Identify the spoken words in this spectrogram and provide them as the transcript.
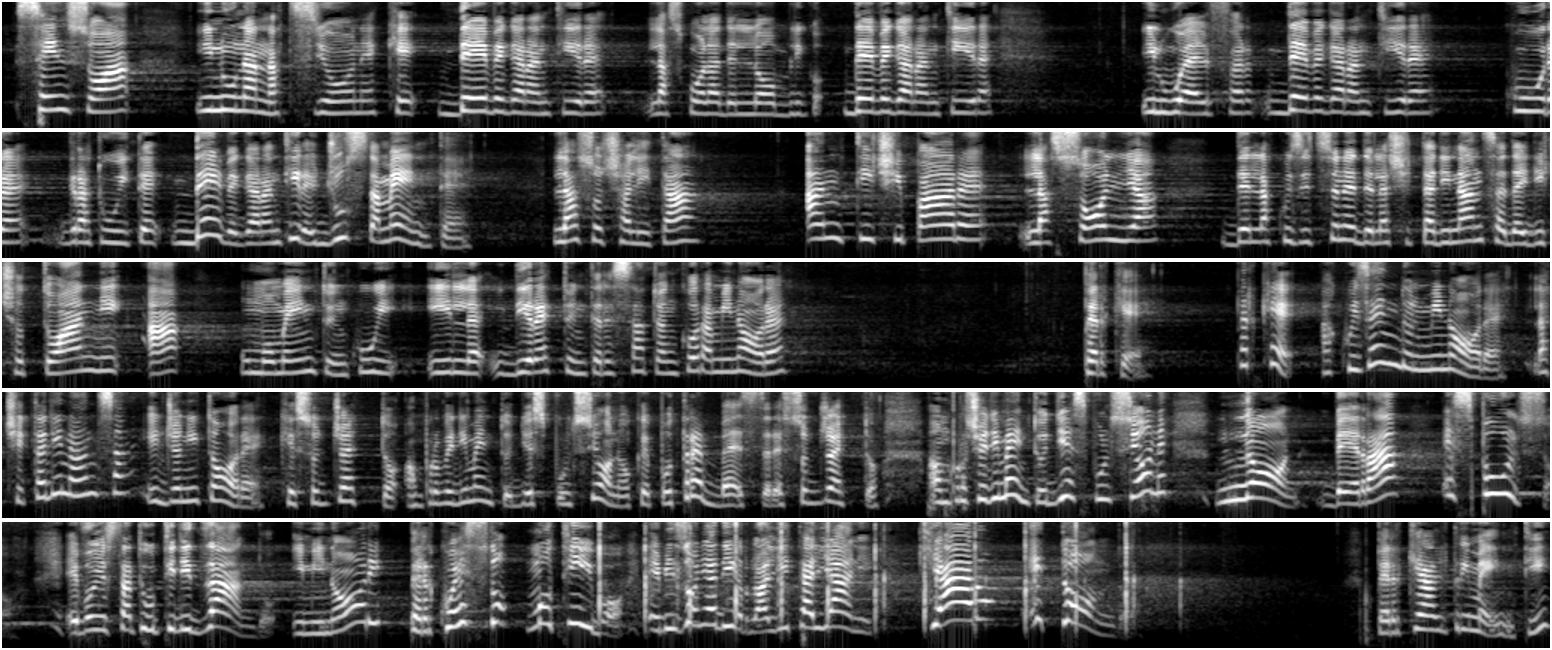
senso ha in una nazione che deve garantire la scuola dell'obbligo, deve garantire il welfare, deve garantire cure gratuite, deve garantire giustamente la socialità, anticipare la soglia dell'acquisizione della cittadinanza dai 18 anni a un momento in cui il diretto interessato è ancora minore? Perché? Perché acquisendo il minore la cittadinanza, il genitore che è soggetto a un provvedimento di espulsione o che potrebbe essere soggetto a un procedimento di espulsione non verrà espulso. E voi state utilizzando i minori per questo motivo e bisogna dirlo agli italiani chiaro e tondo, perché altrimenti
